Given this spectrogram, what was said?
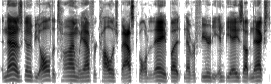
And that is going to be all the time we have for college basketball today. But never fear, the NBA is up next,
